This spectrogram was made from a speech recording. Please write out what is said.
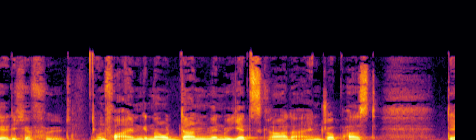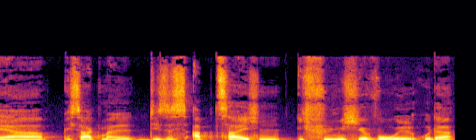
der dich erfüllt. Und vor allem genau dann, wenn du jetzt gerade einen Job hast, der, ich sag mal, dieses Abzeichen, ich fühle mich hier wohl oder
